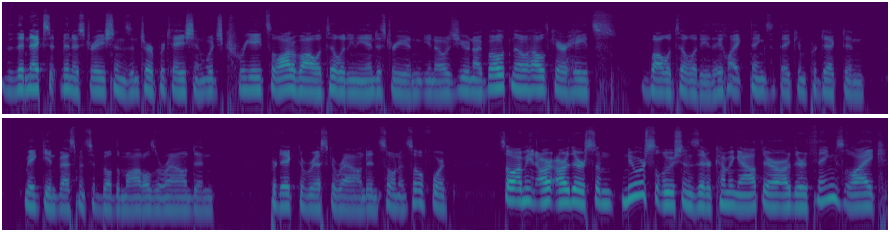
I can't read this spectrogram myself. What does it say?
the next administration's interpretation, which creates a lot of volatility in the industry. And you know, as you and I both know, healthcare hates volatility. They like things that they can predict and make the investments and build the models around and predict the risk around and so on and so forth. So, I mean, are, are there some newer solutions that are coming out there? Are there things like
